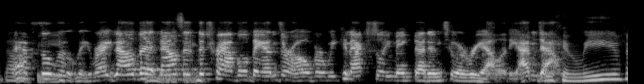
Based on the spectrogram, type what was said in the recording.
That'll Absolutely. Right now that amazing. now that the travel bans are over, we can actually make that into a reality. I'm down. We can leave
